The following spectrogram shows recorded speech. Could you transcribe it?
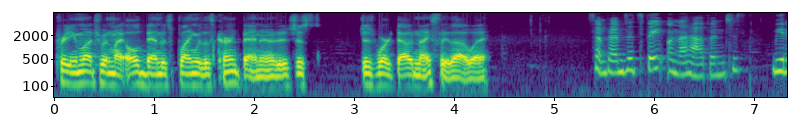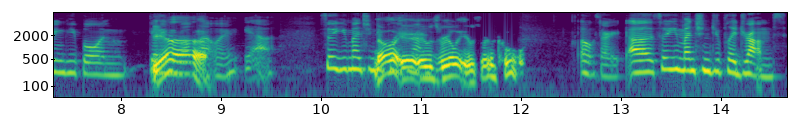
pretty much when my old band was playing with his current band, and it just just worked out nicely that way. Sometimes it's fate when that happens, just meeting people and getting involved Yeah. that way. Yeah. So, you mentioned you No, it, it was really it was really cool. Oh, sorry. Uh, so, you mentioned you play drums.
